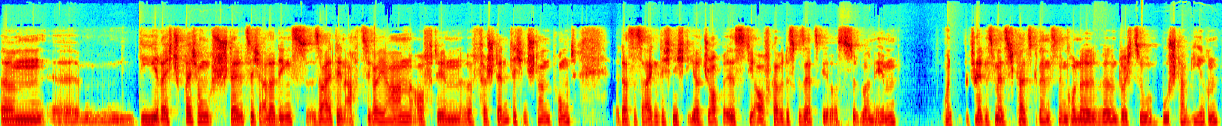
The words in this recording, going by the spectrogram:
Ähm, äh, die Rechtsprechung stellt sich allerdings seit den 80er Jahren auf den äh, verständlichen Standpunkt, dass es eigentlich nicht ihr Job ist, die Aufgabe des Gesetzgebers zu übernehmen und Verhältnismäßigkeitsgrenzen im Grunde äh, durchzubuchstabieren.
